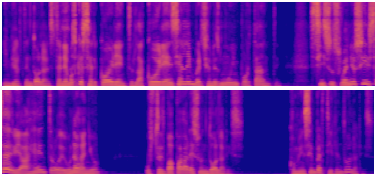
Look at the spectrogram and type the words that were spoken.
Invierte en dólares. Tenemos que ser coherentes. La coherencia en la inversión es muy importante. Si su sueño es irse de viaje dentro de un año, usted va a pagar eso en dólares. Comience a invertir en dólares.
